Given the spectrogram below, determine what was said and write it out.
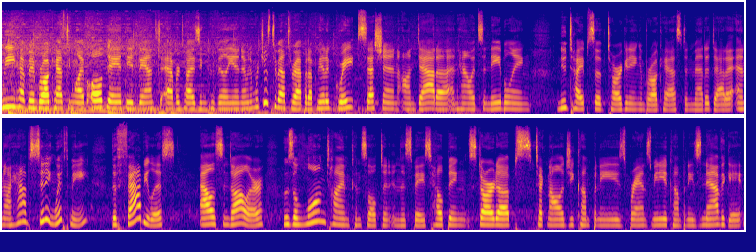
We have been broadcasting live all day at the Advanced Advertising Pavilion, and we're just about to wrap it up. We had a great session on data and how it's enabling new types of targeting and broadcast and metadata. And I have sitting with me the fabulous Allison Dollar, who's a longtime consultant in this space, helping startups, technology companies, brands, media companies navigate.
